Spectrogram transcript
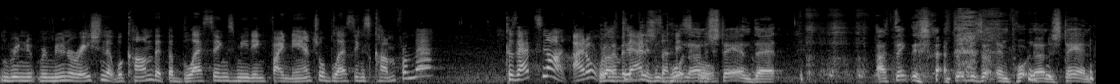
remuneration that will come, that the blessings, meaning financial blessings, come from that? Because that's not, I don't well, remember I think that it's important to understand that I think this. I think it's important to understand.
